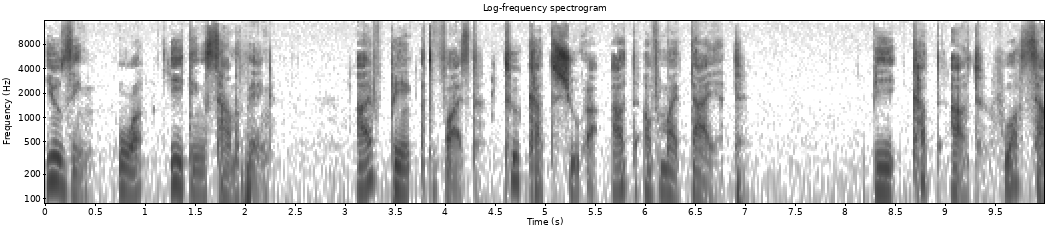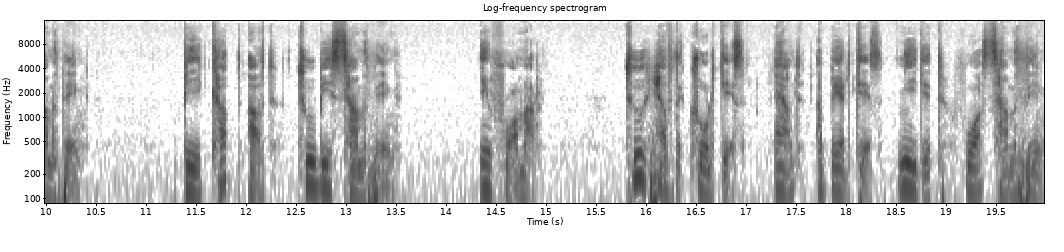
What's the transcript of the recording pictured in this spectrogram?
using, or eating something. I've been advised to cut sugar out of my diet. Be cut out for something. Be cut out to be something. Informal. To have the qualities and abilities needed for something.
